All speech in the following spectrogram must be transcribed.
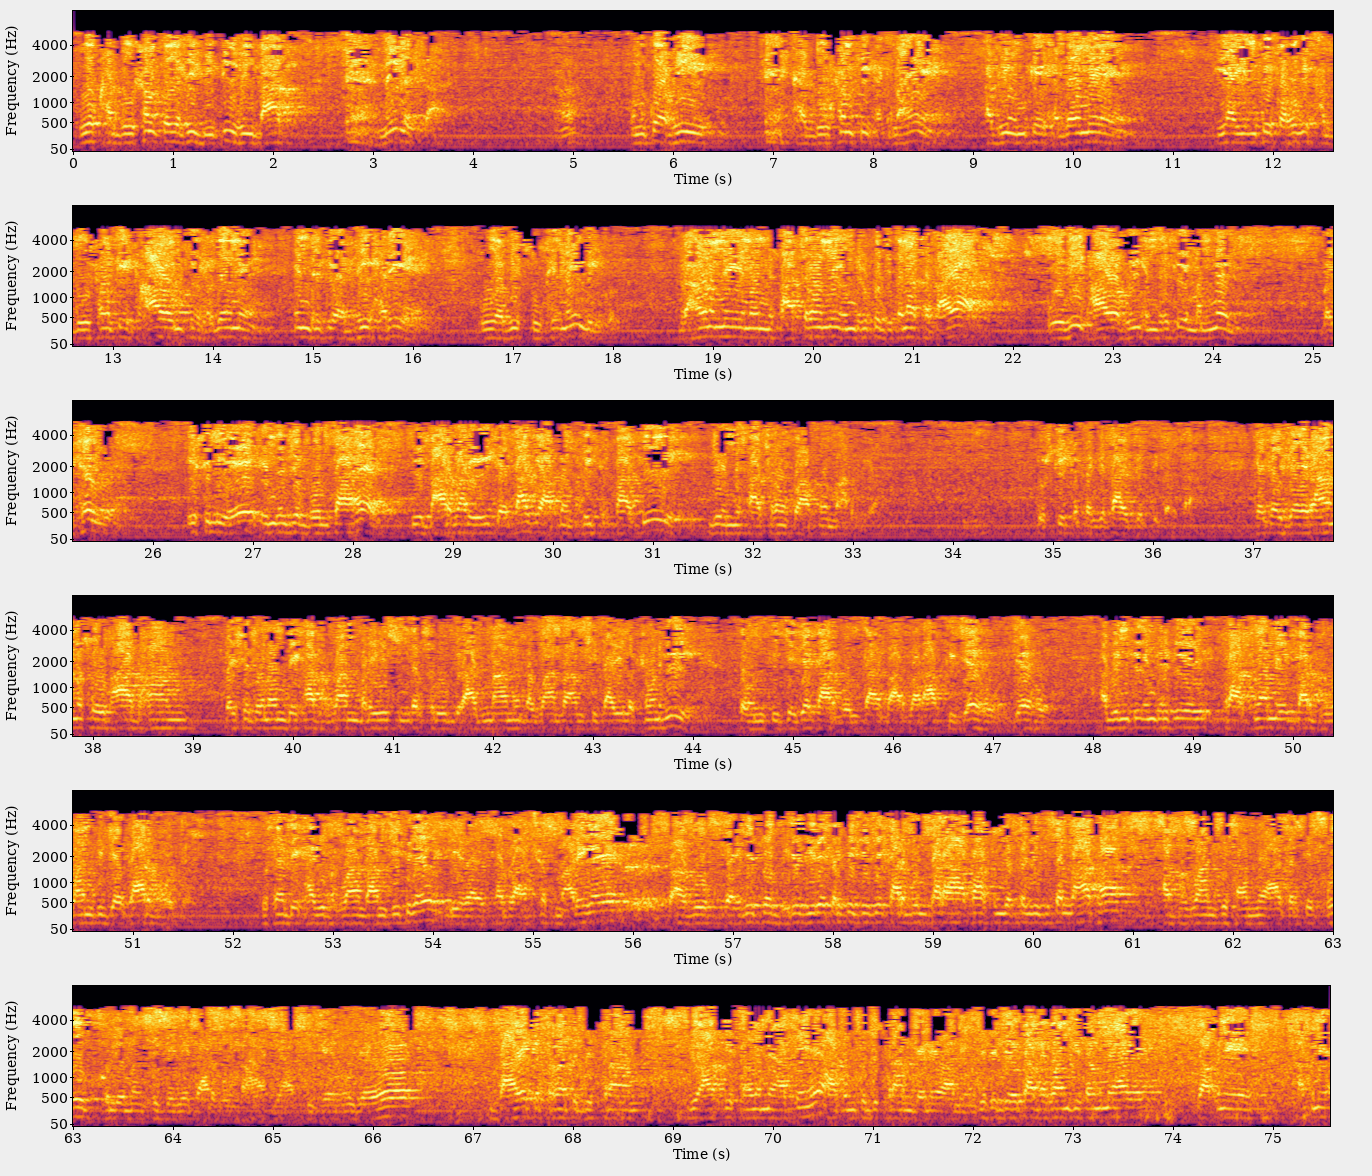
वो खरदूषण कोई अभी बीती हुई बात नहीं लगता। हाँ? उनको अभी खरदूषण की घटनाएँ अभी उनके हृदय में, या इनके कहोगे खरदूषण के घाव उनके हृदय में, इंद्र के अभी हरे हैं, वो अभी सूखे नहीं बिल्कुल। रावण ने इन निशाचरों ने इंद्र को जितना सताया, वो भी भाव अभी इंद्र के मन में बैठे हुए इसलिए इंद्र जो बोलता है, ये बार बार यही कहता है कि आपने बड़ी कृपा की, जो इन निशाचरों को आपने मार दिया। उसकी कृतज्ञता व्यक्ति करता कहते जय राम शोभा धाम वैसे तो उन्होंने देखा, भगवान बड़े ही सुंदर स्वरूप विराजमान है। भगवान राम सीता जी लक्ष्मण जी तो उनकी जय जयकार बोलता है बार बार आपकी जय हो जय हो। अब इनकी इंद्र की प्रार्थना में एक बार भगवान की जयकार बहुत है। उसने देखा कि भगवान राम जीत गए, ये सब राक्षस मारे गए। अब वो पहले तो धीरे धीरे करके जय जयकार बोलता रहा था जब तक युद्ध चल रहा था, अब भगवान के सामने आकर के खूब खुले मन से जय जयकार बोल रहा है आपकी जय हो जय हो। दायक प्रणत विश्राम जो आपके शरण में आते हैं, आप उनको विश्राम देने वाले हैं। जैसे देवता भगवान के शरण में आए तो अपने अपने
